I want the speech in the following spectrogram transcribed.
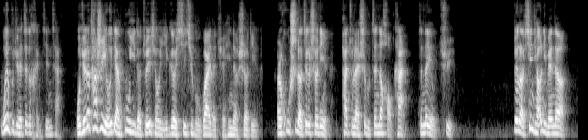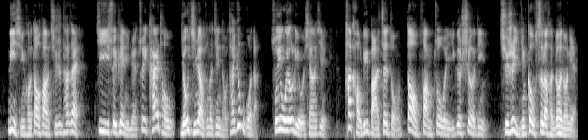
我也不觉得这个很精彩。我觉得他是有一点故意的追求一个稀奇古怪的全新的设定，而忽视了这个设定拍出来是不是真的好看，真的有趣。对了，《信条》里面的逆行和倒放，其实它在记忆碎片里面最开头有几秒钟的镜头他用过的，所以我有理由相信他考虑把这种倒放作为一个设定，其实已经构思了很多很多年。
